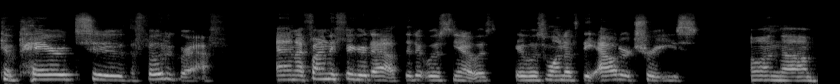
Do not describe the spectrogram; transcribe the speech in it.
compared to the photograph, and I finally figured out that it was you know it was it was one of the outer trees on the,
